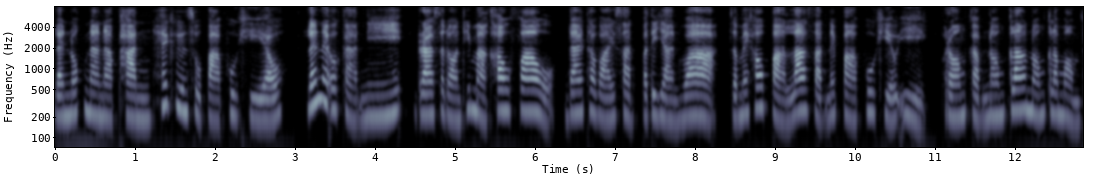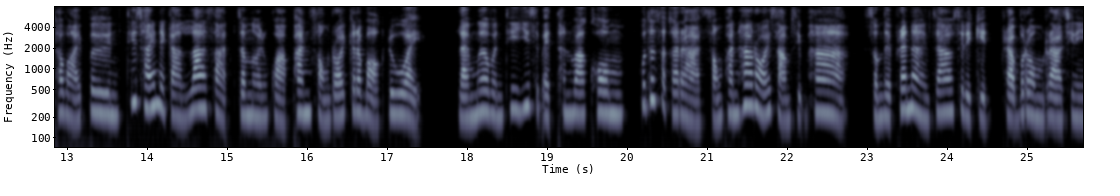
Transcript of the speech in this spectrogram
และนกนานาพันธุ์ ให้คืนสู่ป่าภูเขียว และในโอกาสนี้ ราษฎรที่มาเข้าเฝ้า ได้ถวายสัตว์ปฏิญาณว่าจะไม่เข้าป่าล่าสัตว์ในป่าภูเขียวอีก พร้อมกับน้อมกล้าวน้อมกระหม่อมถวายปืน ที่ใช้ในการล่าสัตว์จำนวนกว่า 1,200 กระบอกด้วย และเมื่อวันที่ 21 ธันวาคม พุทธศักราช 2535 สมเด็จพระนางเจ้าสิริกิติ์พระบรมราชินี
